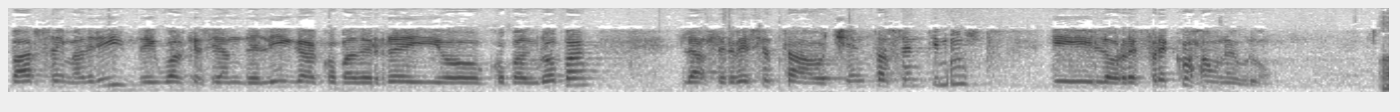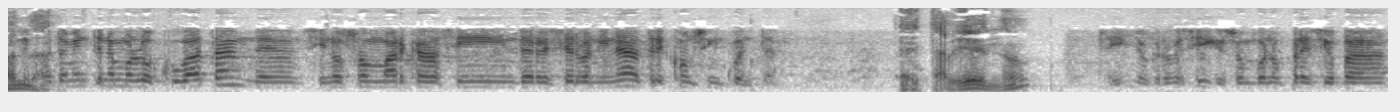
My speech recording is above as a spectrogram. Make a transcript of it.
Barça y Madrid, da igual que sean de Liga, Copa del Rey o Copa de Europa, la cerveza está a 80 céntimos y los refrescos a un euro. Anda. Después también tenemos los cubatas, de- si no son marcas así de reserva ni nada, 3,50. Está bien, ¿no? Sí, yo creo que sí, que son buenos precios para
